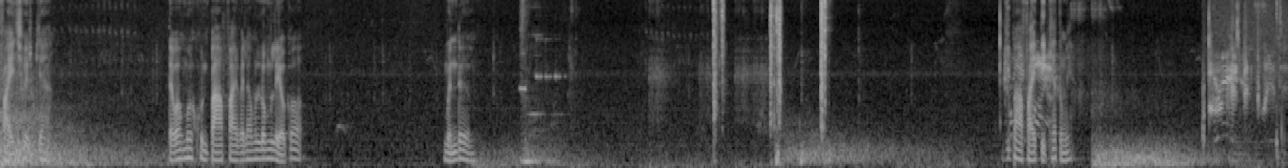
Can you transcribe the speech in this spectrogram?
ไฟ ช่วยทุกอย่าง แต่ว่าเมื่อคุณปาไฟไปแล้วมันล้มเหลวก็ เหมือนเดิม ที่ปาไฟติดแค่ตรงนี้ has been planted.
